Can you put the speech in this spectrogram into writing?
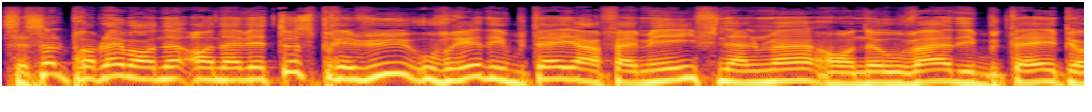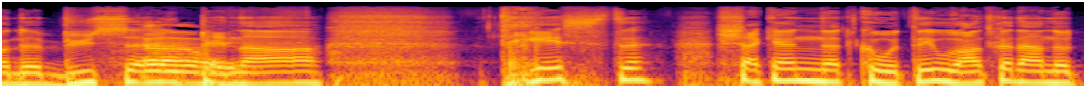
C'est ça le problème. On, a- on avait tous prévu ouvrir des bouteilles en famille. Finalement, on a ouvert des bouteilles puis on a bu seul, Ah oui. Triste, chacun de notre côté ou en tout cas dans notre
